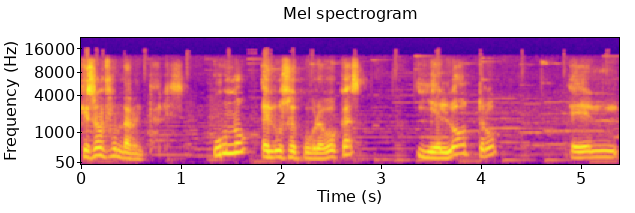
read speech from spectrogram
que son fundamentales. Uno, el uso de cubrebocas y el otro, el,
